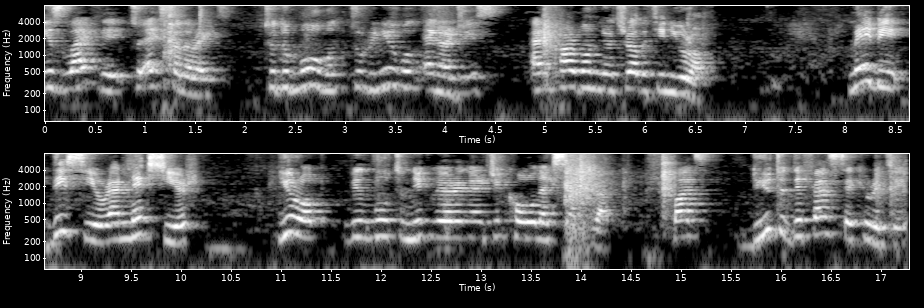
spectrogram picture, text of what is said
is likely to accelerate to the movement to renewable energies and carbon neutrality in Europe. Maybe this year and next year, Europe will move to nuclear energy, coal, etc. But due to defense security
